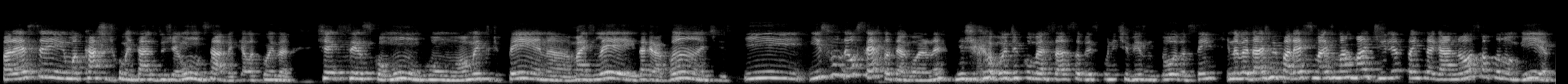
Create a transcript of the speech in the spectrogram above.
parecem uma caixa de comentários do G1, sabe? Aquela coisa cheia de senso comum, como aumento de pena, mais leis, agravantes. E isso não deu certo até agora, né? A gente acabou de conversar sobre esse punitivismo todo, assim. E, na verdade, me parece mais uma armadilha para entregar a nossa autonomia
